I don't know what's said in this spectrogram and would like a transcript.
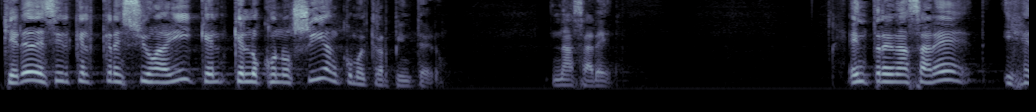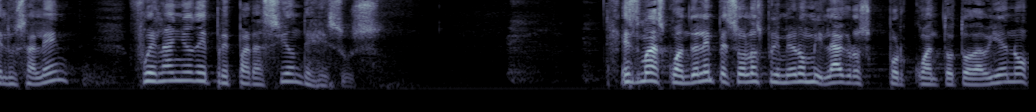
Quiere decir que él creció ahí, que, que lo conocían como el carpintero. Nazaret. Entre Nazaret y Jerusalén fue el año de preparación de Jesús. Es más, cuando él empezó los primeros milagros, por cuanto todavía no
